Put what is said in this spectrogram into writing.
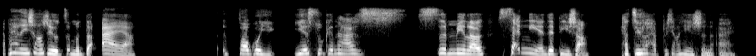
他不相信上帝有这么的爱啊。包括耶稣跟他生命了三年在地上，他最后还不相信神的爱。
